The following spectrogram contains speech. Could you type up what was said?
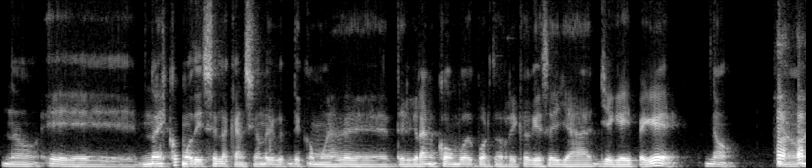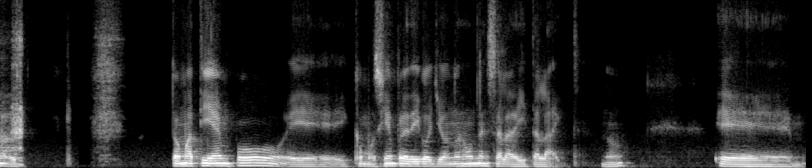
No, eh, no es como dice la canción de, de cómo es del gran combo de Puerto Rico que dice ya llegué y pegué. No, toma tiempo eh, y como siempre digo yo, no es una ensaladita light, ¿no? Eh,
